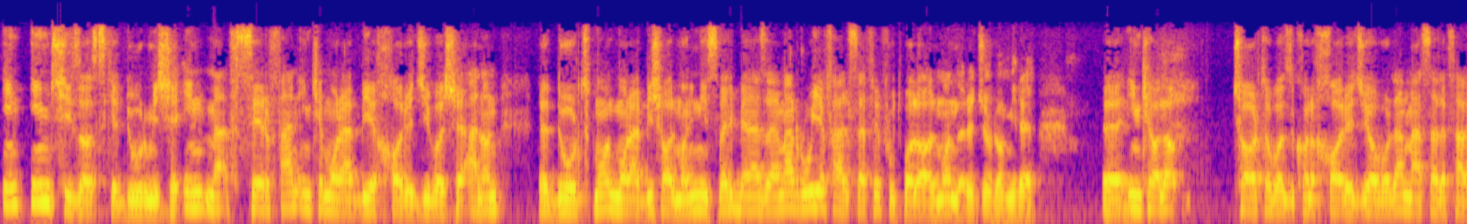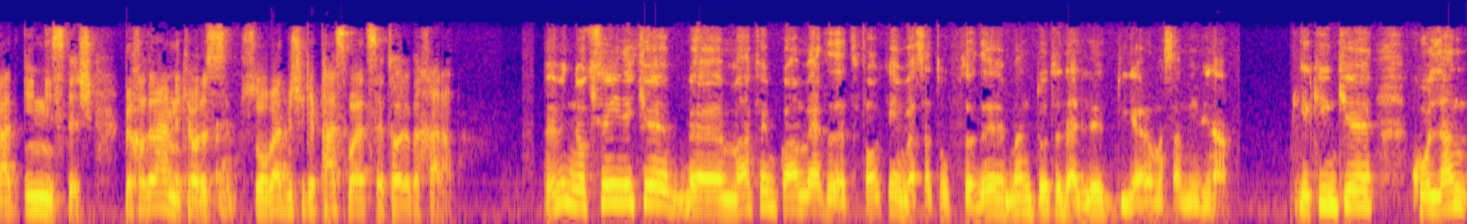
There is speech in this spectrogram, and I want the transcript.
این این چیزاست که دور میشه. این صرفا این که مربی خارجی باشه. الان دورتموند مربیش آلمانی نیست. ولی به نظر من روی فلسفه فوتبال آلمان داره جلو میره. این که حالا چهار تا بازیکن خارجی آوردن مسئله فقط این نیستش. به خاطر همینه که حالا صحبت میشه که پس باید ستاره بخرن. ببین نکته اینه که من فکر می‌کنم اتفاق که این وسط افتاده من دو تا دلیل دیگر رو مثلا می‌بینم. یکی اینکه کلا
